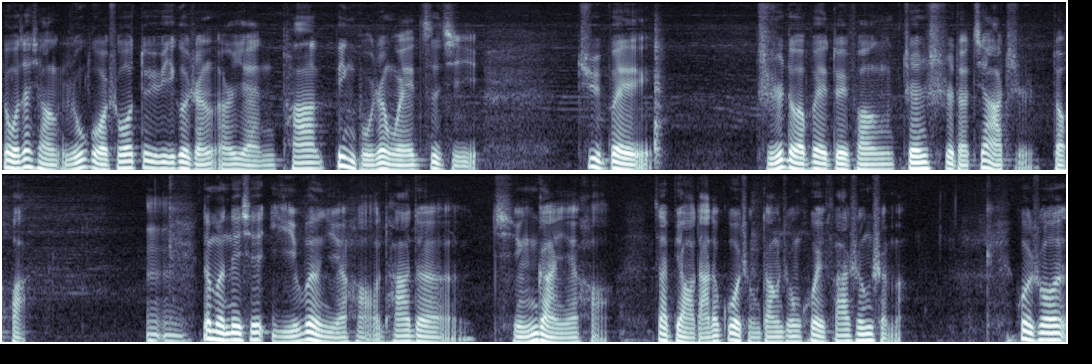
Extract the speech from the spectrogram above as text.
就我在想，如果说对于一个人而言，他并不认为自己具备值得被对方珍视的价值的话，嗯嗯那么那些疑问也好，他的情感也好，在表达的过程当中会发生什么？或者说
